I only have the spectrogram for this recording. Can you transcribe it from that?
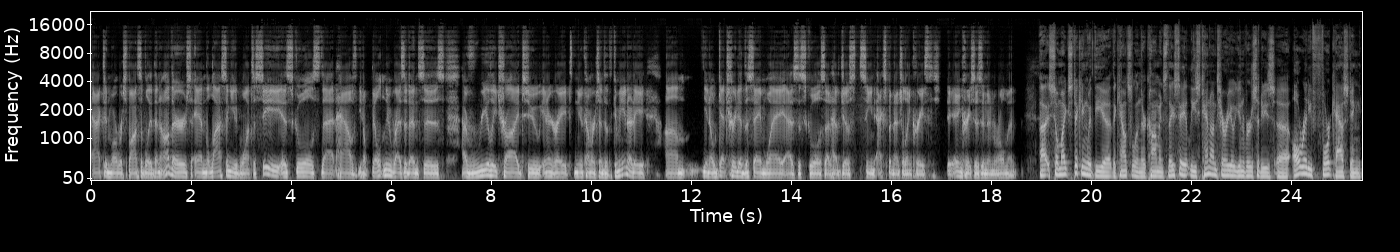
acted more responsibly than others, and the last thing you'd want to see is schools that have you know built new residences, have really tried to integrate newcomers into the community, um, you know, get treated the same way as the schools that have just seen exponential increase increases in enrollment. Uh, so, Mike, sticking with the uh, the council and their comments, they say at least ten Ontario universities uh, already forecasting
